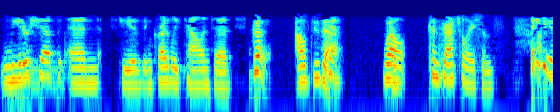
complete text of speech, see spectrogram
leadership and she is incredibly talented. Good. I'll do that. Well, congratulations. Thank you.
